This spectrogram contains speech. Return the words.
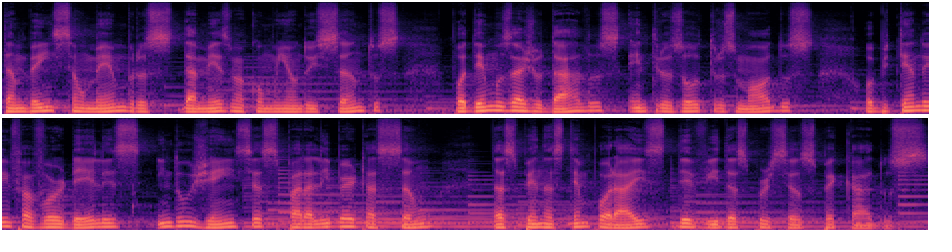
também são membros da mesma comunhão dos santos, podemos ajudá-los, entre os outros modos, obtendo em favor deles indulgências para a libertação das penas temporais devidas por seus pecados.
